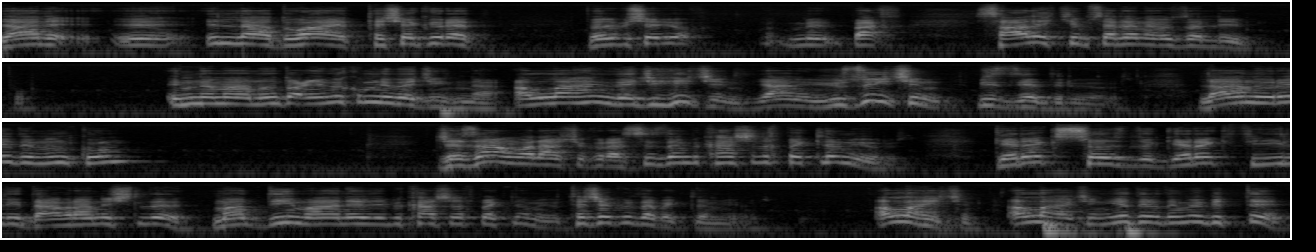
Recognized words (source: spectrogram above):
Yani e, illa dua et, teşekkür et. Böyle bir şey yok. Bak salih kimselerin özelliği bu. İnnemâ nud'imukum li vecihna. Allah'ın vecihi için yani yüzü için biz yediriyoruz. La nuridu minkum Ceza ve la şükra. Sizden bir karşılık beklemiyoruz. Gerek sözlü, gerek fiili, davranışlı, maddi, manevi bir karşılık beklemiyoruz. Teşekkür de beklemiyoruz. Allah için. Allah için yedirdi mi bitti.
